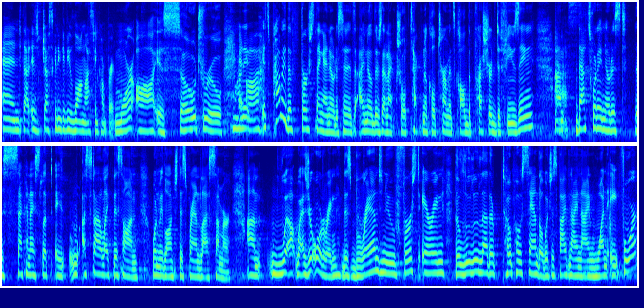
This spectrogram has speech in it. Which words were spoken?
and that is just gonna give you long-lasting comfort. More awe is so true. More and it, awe. it's probably the first thing I noticed, and it's, I know there's an actual technical term, it's called the pressure diffusing. Um, Yes. that's what I noticed the second I slipped a, a style like this on when we launched this brand last summer. Um, well, as you're ordering this brand new first airing, the Lulu Leather Toe Post Sandal, which is 599-184,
